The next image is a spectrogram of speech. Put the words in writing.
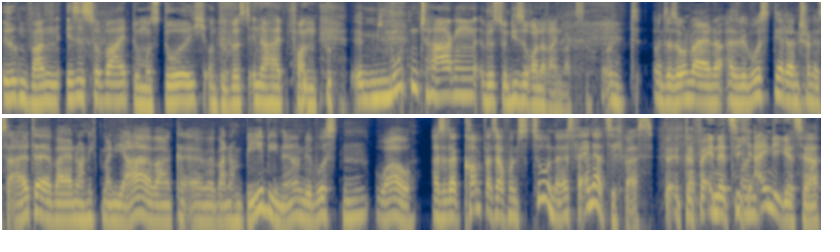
irgendwann ist es soweit, du musst durch und du wirst innerhalb von äh, Minutentagen wirst du in diese Rolle reinwachsen. Und unser Sohn war ja noch, also wir wussten ja dann schon das Alter, er war ja noch nicht mal ein Jahr, er war, äh, er war noch ein Baby, ne? Und wir wussten, wow, also da kommt was auf uns zu, ne? Es verändert sich was. Da, da verändert sich und, einiges, ja.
